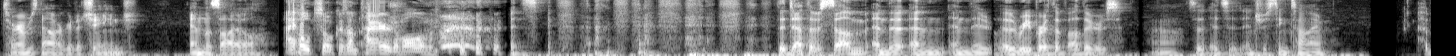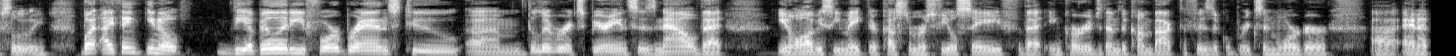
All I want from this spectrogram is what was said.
terms now are going to change. Endless aisle I hope so because I'm tired of all of them. the death of some and the and and the, the rebirth of others. Oh, it's a, it's an interesting time. Absolutely, but I think you know the ability for brands to um, deliver experiences now that you know, obviously make their customers feel safe, that encourage them to come back to physical bricks and mortar, uh, and at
